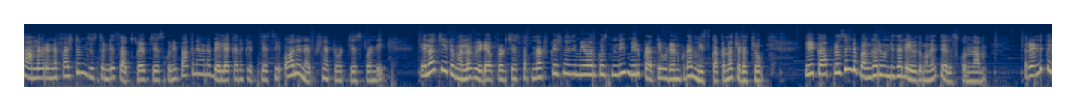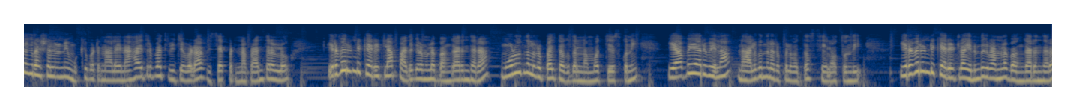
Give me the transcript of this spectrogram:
ఛానల్ ఎవరైనా ఫస్ట్ టైం చూస్తుంటే సబ్స్క్రైబ్ చేసుకుని పక్కనే ఉన్న బెల్ ఐకాన్ క్లిక్ చేసి ఆల్ అండ్ ఆప్షన్ యాక్టివేట్ చేసుకోండి. ఇలా చేయడం వల్ల వీడియో అప్లోడ్ చేస్తున్న నోటిఫికేషన్ అనేది మీ వరకు వస్తుంది. మీరు ప్రతి వీడియోని కూడా మిస్ కాకుండా చూడొచ్చు. ఇక ప్రజెంట్ బంగారు వెండి ధరలు ఏ విధంగా తెలుసుకుందాం. రెండు తెలుగు రాష్ట్రాల్లోని ముఖ్య పట్టణాలైన హైదరాబాద్ విజయవాడ విశాఖపట్నం ప్రాంతాలలో ఇరవై రెండు క్యారెట్ల పది గ్రాముల బంగారం ధర మూడు వందల రూపాయల తగ్గుదల నమోదు చేసుకుని యాభై ఆరు వేల నాలుగు వందల రూపాయల వద్ద సేల్ అవుతుంది. ఇరవై రెండు క్యారెట్ల ఎనిమిది గ్రాముల బంగారం ధర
